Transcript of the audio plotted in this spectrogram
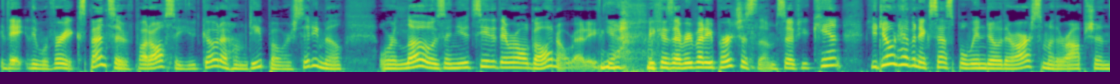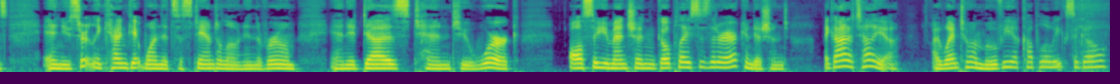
they, they were very expensive, but also you'd go to Home Depot or City Mill or Lowe's and you'd see that they were all gone already. Yeah. because everybody purchased them. So if you can't, if you don't have an accessible window, there are some other options. And you certainly can get one that's a standalone in the room. And it does tend to work. Also, you mentioned go places that are air conditioned. I got to tell you, I went to a movie a couple of weeks ago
